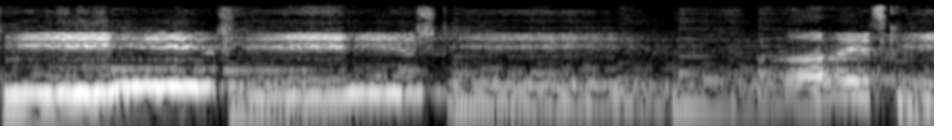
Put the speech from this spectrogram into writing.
Still, still, still, Kindlein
